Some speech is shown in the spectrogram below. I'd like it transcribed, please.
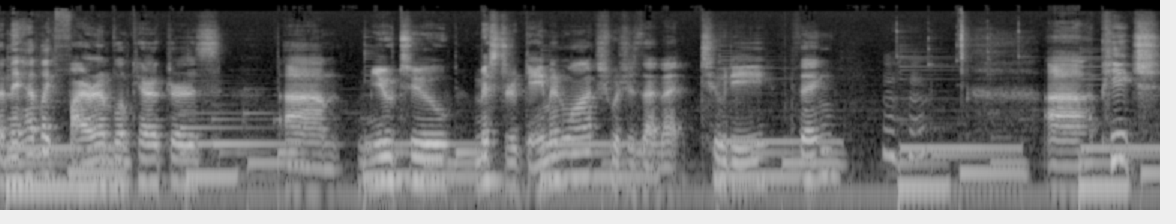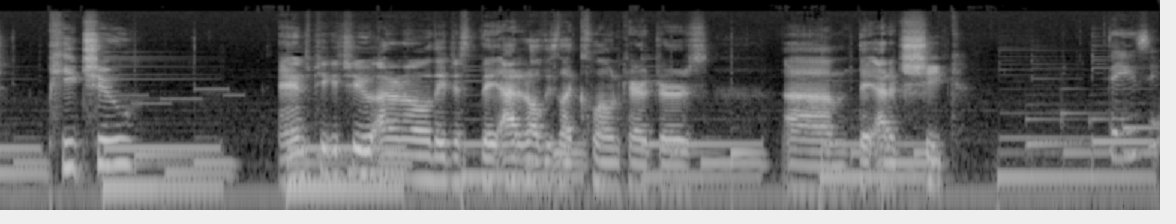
Then they had like Fire Emblem characters. Um, Mewtwo, Mr. Game and Watch, which is that, that 2D thing. Mm-hmm. Uh, Peach, Pichu, and Pikachu. I don't know. They just they added all these like clone characters. Um, they added Sheik. Daisy.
